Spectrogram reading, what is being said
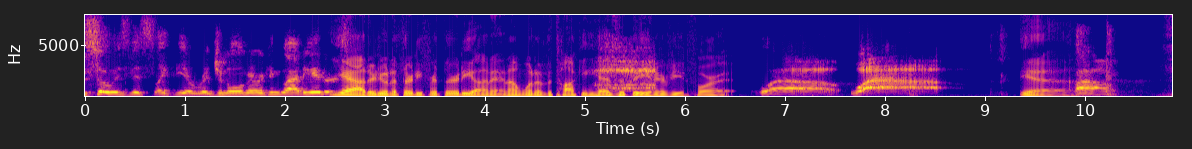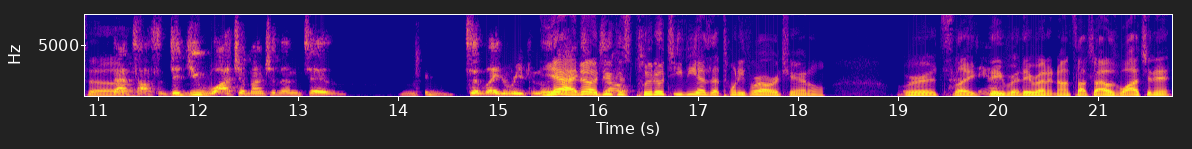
So is this like the original American Gladiator? Yeah, they're doing a 30 for 30 on it, and I'm one of the talking heads that they interviewed for it. Wow. Wow. Yeah. Wow. So That's awesome. Did you watch a bunch of them to to like refamiliarize Yeah, no, dude, because Pluto TV has that 24 hour channel where it's like damn. they they run it nonstop. So I was watching it.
